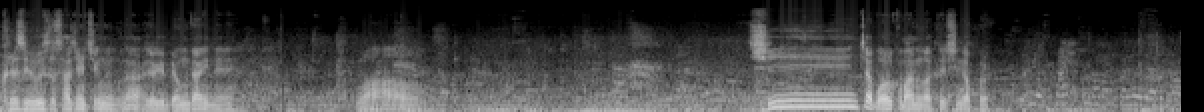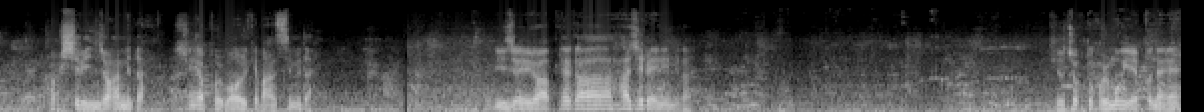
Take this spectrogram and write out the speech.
그래서 여기서 사진을 찍는구나. 여기 명당이네. 와우 진짜 먹을 거 많은 것 같아요 싱가폴 확실히 인정합니다 싱가폴 먹을 게 많습니다 이제 이 앞에가 하지레인입니다. 이쪽도 골목이 예쁘네.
